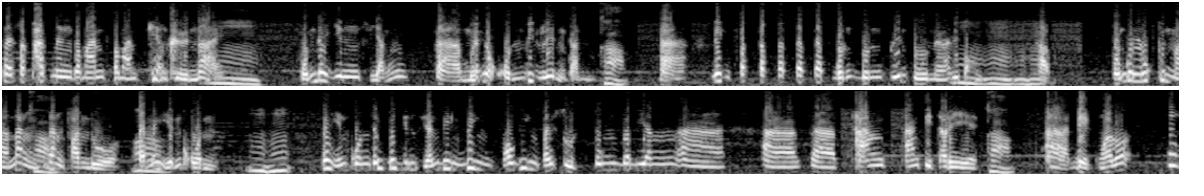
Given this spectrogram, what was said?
ได้สักพักหนึ่งประมาณประมาณเที่ยงคืนได้อืมผมได้ยินเสียง อ่าเหมือนกับคนวิ่งเล่นกัน ครับอ่าวิ่งตับตับตับตับตับบนบนพื้นปูนนะพี่บอือกมอืมอืมครับ ผมก็ลุกขึ้นมานั่งครับนั่งฟันดู แต่อ่า ไม่เห็นคน อืมฮึไม่เห็นคนได้ได้ยินเสียงวิ่งวิ่งพอวิ่งไปสุดตรงระเบียงอ่าอ่าอ่าทางทางติดทะเลครับอ่า เด็กหัวเราะอืม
